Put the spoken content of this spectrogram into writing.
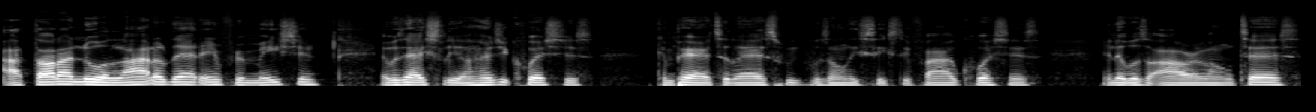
I thought I knew a lot of that information. It was actually 100 questions compared to last week was only 65 questions, and it was an hour long test.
